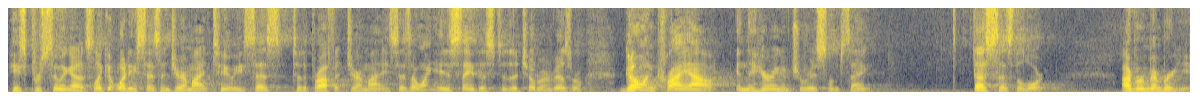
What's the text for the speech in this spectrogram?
He's pursuing us. Look at what he says in Jeremiah 2. He says to the prophet Jeremiah, He says, I want you to say this to the children of Israel. Go and cry out in the hearing of Jerusalem, saying, Thus says the Lord, I remember you,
